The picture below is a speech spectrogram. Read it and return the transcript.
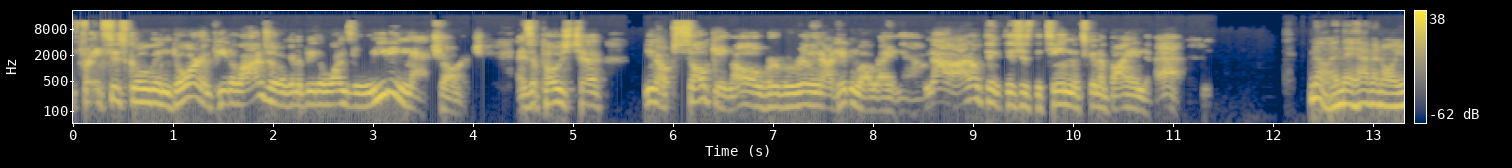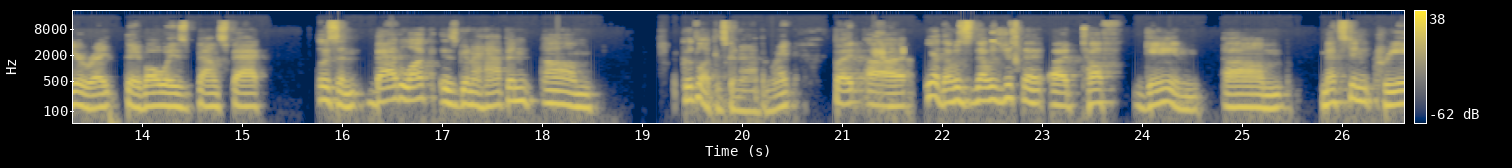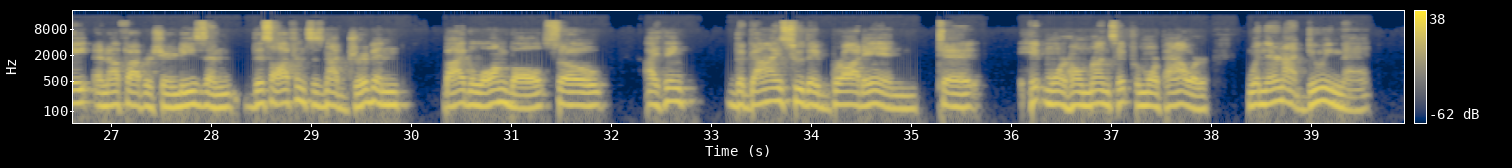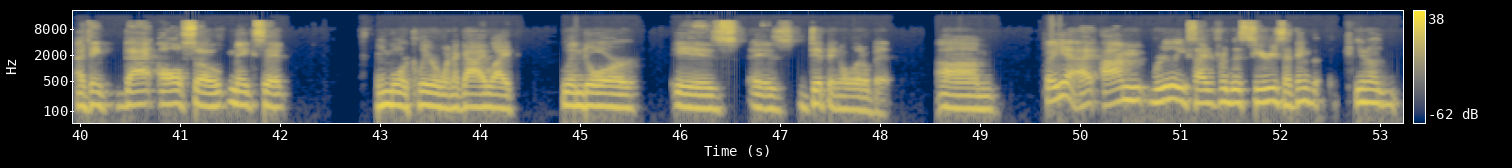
francisco lindor and pete alonso are going to be the ones leading that charge as opposed to you know sulking oh we're, we're really not hitting well right now. No i don't think this is the team that's going to buy into that. No and they haven't all year right? They've always bounced back. Listen bad luck is going to happen. Um good luck is going to happen right but uh, yeah, that was that was just a, a tough game. Um, Mets didn't create enough opportunities, and this offense is not driven by the long ball. So I think the guys who they brought in to hit more home runs, hit for more power, when they're not doing that, I think that also makes it more clear when a guy like Lindor is is dipping a little bit. Um, but yeah, I, am really excited for this series. I think you know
